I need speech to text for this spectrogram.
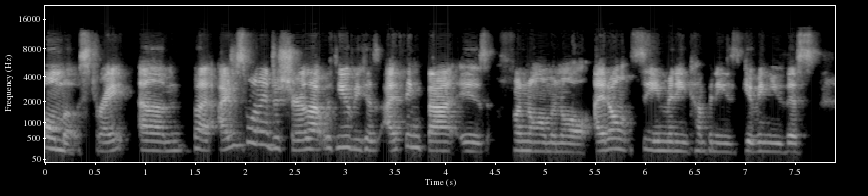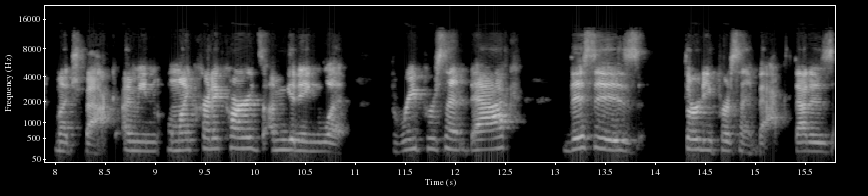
almost right? Um, but i just wanted to share that with you because i think that is phenomenal. I don't see many companies giving you this much back. I mean on my credit cards i'm getting what 3% back? This is 30% back. That is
